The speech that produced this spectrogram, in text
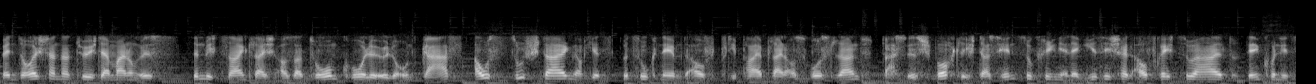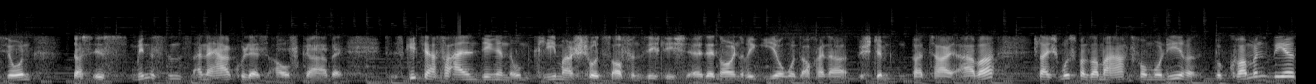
Wenn Deutschland natürlich der Meinung ist, ziemlich zeitgleich aus Atom, Kohle, Öl und Gas auszusteigen, auch jetzt Bezug nehmend auf die Pipeline aus Russland, das ist sportlich. Das hinzukriegen, die Energiesicherheit aufrechtzuerhalten und den Konditionen, das ist mindestens eine Herkulesaufgabe. Es geht ja vor allen Dingen um Klimaschutz offensichtlich äh, der neuen Regierung und auch einer bestimmten Partei. Aber vielleicht muss man es auch mal hart formulieren. Bekommen wir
